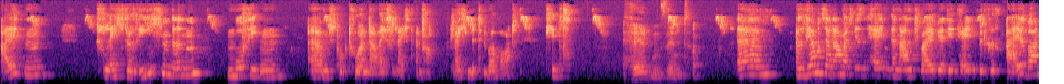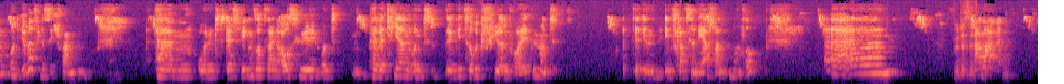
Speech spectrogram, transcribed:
alten, schlecht riechenden, muffigen ähm, Strukturen dabei vielleicht einfach gleich mit über Bord kippt. Helden sind. Ähm, also wir haben uns ja damals, wir sind Helden genannt, weil wir den Heldenbegriff albern und überflüssig fanden. Ähm, und deswegen sozusagen aushöhlen und pervertieren und irgendwie zurückführen wollten und in, inflationär fanden und so. Ähm, aber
